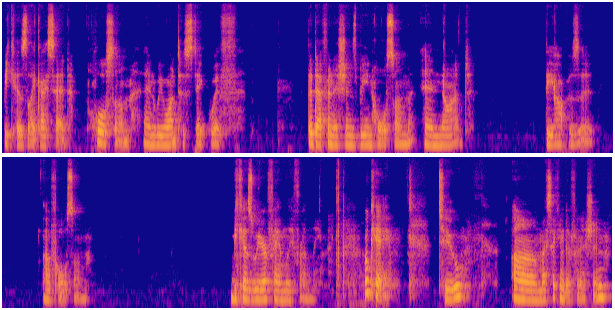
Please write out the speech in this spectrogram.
because, like I said, wholesome, and we want to stick with the definitions being wholesome and not the opposite of wholesome because we are family friendly. Okay, two, um, my second definition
